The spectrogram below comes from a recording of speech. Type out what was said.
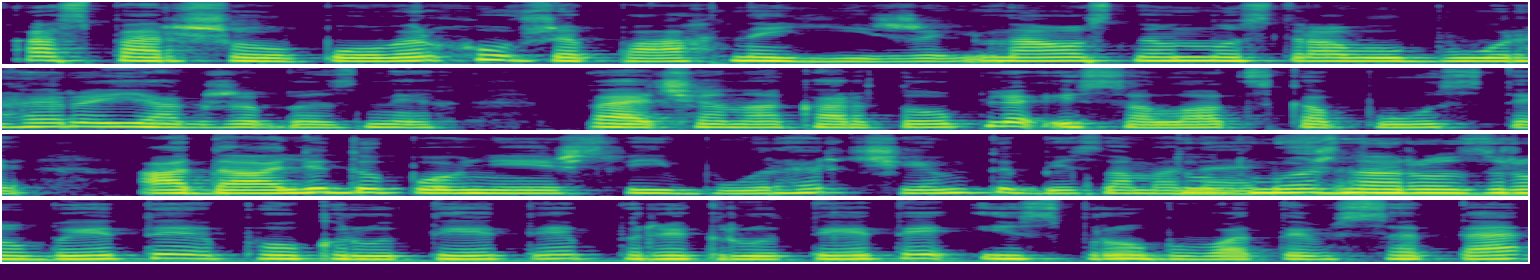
А з першого поверху вже пахне їжею. На основну страву бургери, як же без них, печена картопля і салат з капусти. А далі доповнюєш свій бургер, чим тобі заманеться. Тут можна розробити, покрутити, прикрутити і спробувати все те,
